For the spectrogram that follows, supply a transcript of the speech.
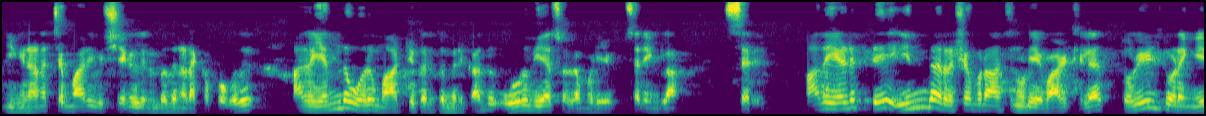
நீங்க நினைச்ச மாதிரி விஷயங்கள் என்பது நடக்க போகுது. அதுல எந்த ஒரு மாற்று கருத்தும் இருக்காது. உறுதியா சொல்ல முடியும். சரிங்களா? சரி. அதை எடுத்து இந்த ரிஷபராசனுடைய வாழ்க்கையில தொழில் தொடங்கி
